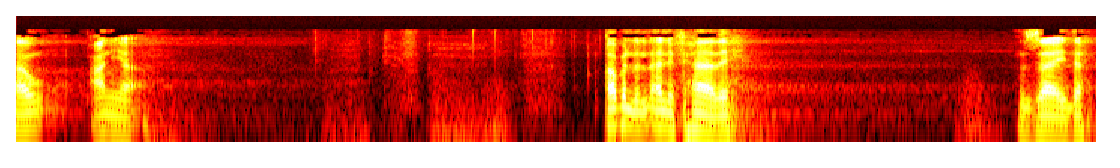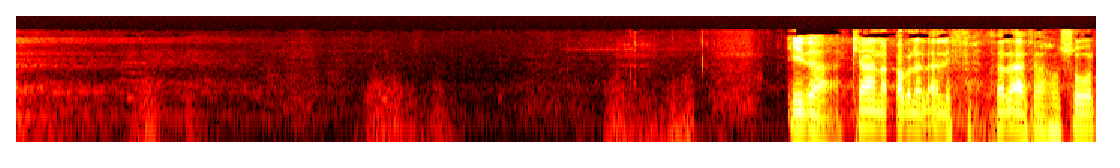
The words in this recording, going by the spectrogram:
أو عن ياء. قبل الألف هذه الزائدة إذا كان قبل الألف ثلاثة أصول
